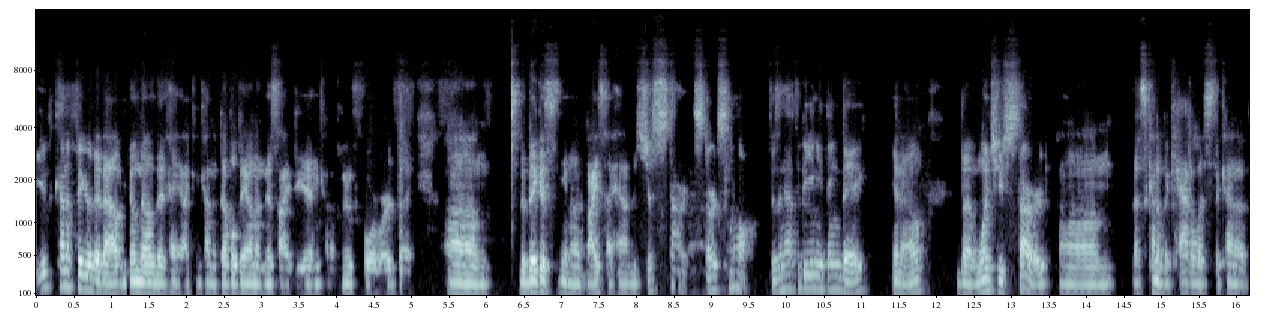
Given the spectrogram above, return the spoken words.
you've kind of figured it out you'll know that hey i can kind of double down on this idea and kind of move forward but um the biggest you know advice I have is just start. Start small. Doesn't have to be anything big, you know. But once you start, um, that's kind of the catalyst to kind of,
